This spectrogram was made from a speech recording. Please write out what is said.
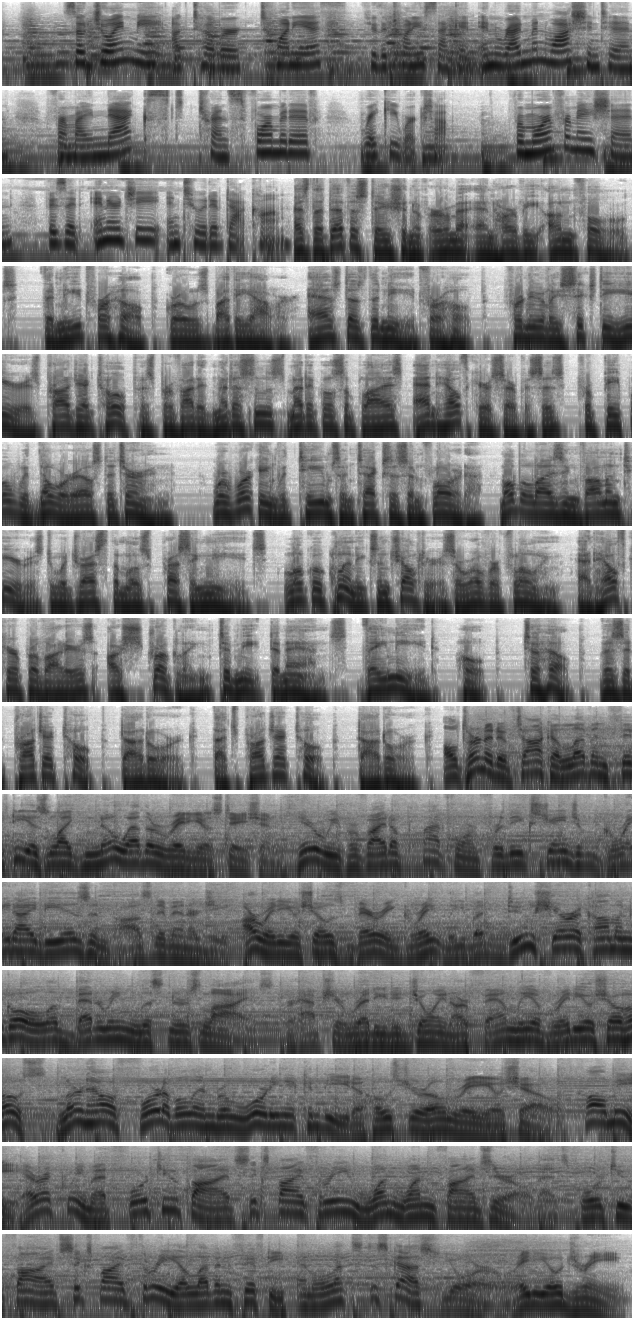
So join me October 20th through the 22nd in Redmond, Washington for my next transformative Reiki workshop. For more information, visit energyintuitive.com. As the devastation of Irma and Harvey unfolds, the need for help grows by the hour, as does the need for hope. For nearly 60 years, Project Hope has provided medicines, medical supplies, and healthcare services for people with nowhere else to turn. We're working with teams in Texas and Florida, mobilizing volunteers to address the most pressing needs. Local clinics and shelters are overflowing, and healthcare providers are struggling to meet demands. They need hope. To help, visit projecthope.org. That's projecthope.org. Alternative Talk 1150 is like no other radio station. Here we provide a platform for the exchange of great ideas and positive energy. Our radio shows vary greatly, but do share a common goal of bettering listeners' lives. Perhaps you're ready to join our family of radio show hosts. Learn how affordable and rewarding it can be to host your own radio show. Call me, Eric Cream, at 425 653 1150. That's 425 653 1150, and let's discuss your radio dream.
